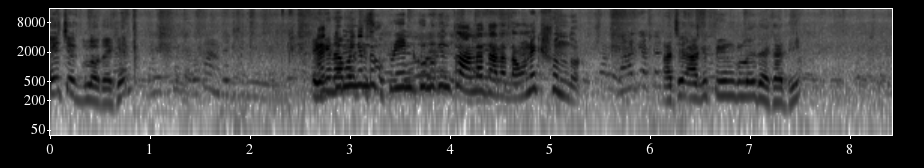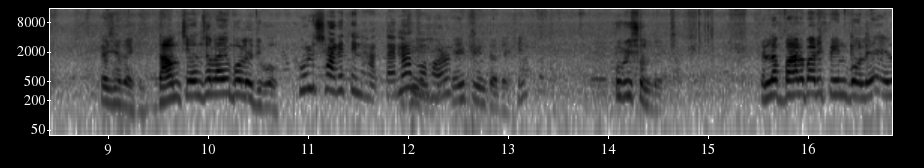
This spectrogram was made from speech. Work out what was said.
এই চেকগুলো দেখেন। একদমই কিন্তু প্রিন্টগুলো কিন্তু আলাদা আলাদা অনেক সুন্দর। আচ্ছা আগে প্রিন্টগুলোই দেখা দিই। এই যে দেখেন দাম চেঞ্জ হলে আমি বলে দিব। ফুল সাড়ে তিন হাত তাই না বহর? এই প্রিন্টটা দেখেন খুবই সুন্দর। এগুলা বারবারই প্রিন্ট বলে এর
